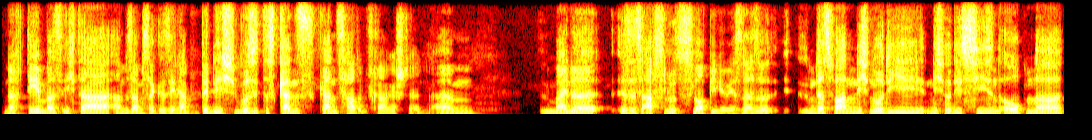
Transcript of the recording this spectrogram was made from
nach dem, was ich da am Samstag gesehen habe, bin ich, muss ich das ganz, ganz hart in Frage stellen. Ähm, meine, es ist absolut sloppy gewesen. Also, das waren nicht nur die, nicht nur die Season Opener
